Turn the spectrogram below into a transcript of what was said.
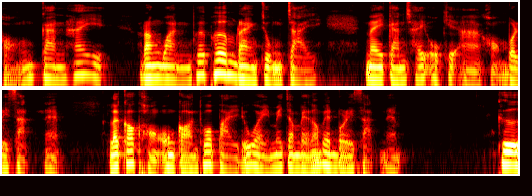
ของการให้รางวัลเพื่อเพิ่มแรงจูงใจ ในการใช้ OKR ของบริษัทนะแล้วก็ขององค์กรทั่วไปด้วย ไม่จำเป็นต้องเป็นบริษัทนะครับ คือ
